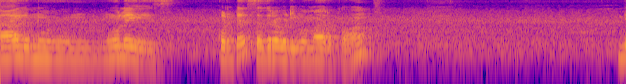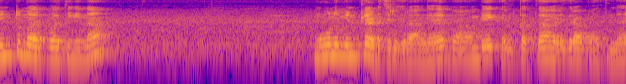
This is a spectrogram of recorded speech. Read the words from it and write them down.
நாலு மூ மூளை கொண்ட சதுர வடிவமாக இருக்கும். மின்ட்டு மார்க் பார்த்திங்கன்னா மூணு மினிட்டில் அடிச்சிருக்கிறாங்க. பாம்பே கல்கத்தா ஹைதராபாத்னு.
